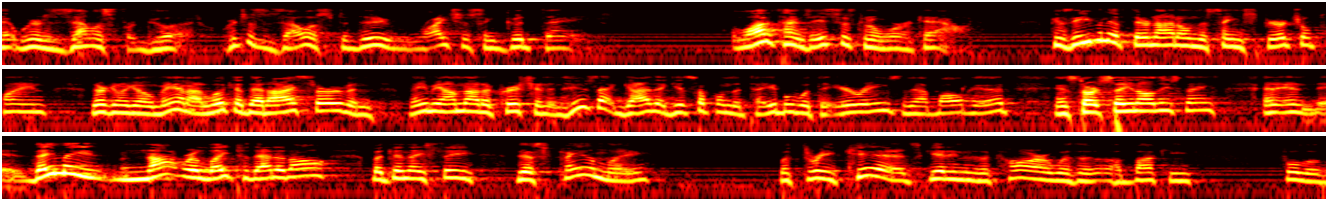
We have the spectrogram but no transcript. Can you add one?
that we're zealous for good. We're just zealous to do righteous and good things. A lot of times it's just going to work out. Because even if they're not on the same spiritual plane, they're going to go, man, I look at that I serve and maybe I'm not a Christian. And who's that guy that gets up on the table with the earrings and that bald head and starts saying all these things? And, and they may not relate to that at all, but then they see this family with three kids getting into the car with a, a bucky full of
